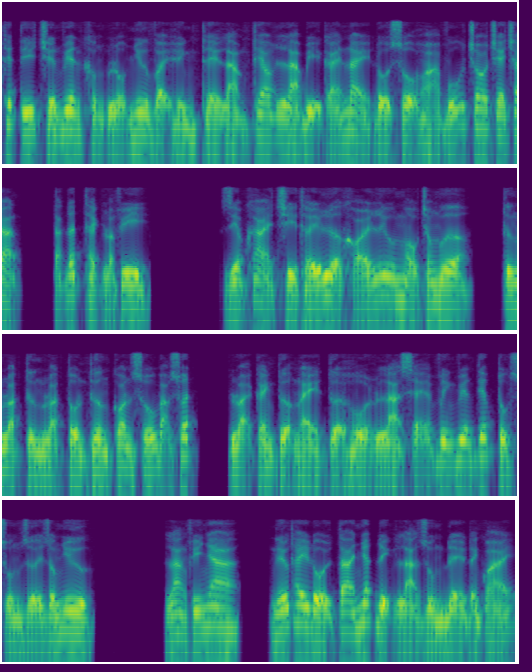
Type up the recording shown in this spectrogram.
thiết tí chiến viên khổng lồ như vậy hình thể làm theo là bị cái này đổ sộ hỏa vũ cho che chặn, tạc đất thạch loạt phi. Diệp khải chỉ thấy lửa khói lưu màu trong mưa, từng loạt từng loạt tổn thương con số bạo suất loại cảnh tượng này tựa hồ là sẽ vĩnh viễn tiếp tục xuống dưới giống như. Làng phí nha, nếu thay đổi ta nhất định là dùng để đánh quái,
